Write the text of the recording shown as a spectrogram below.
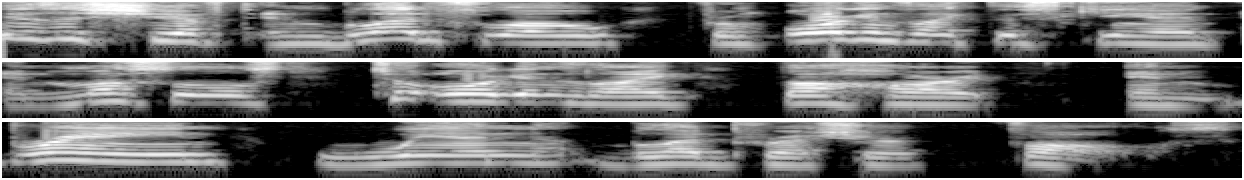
is a shift in blood flow from organs like the skin and muscles to organs like the heart and brain when blood pressure falls.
